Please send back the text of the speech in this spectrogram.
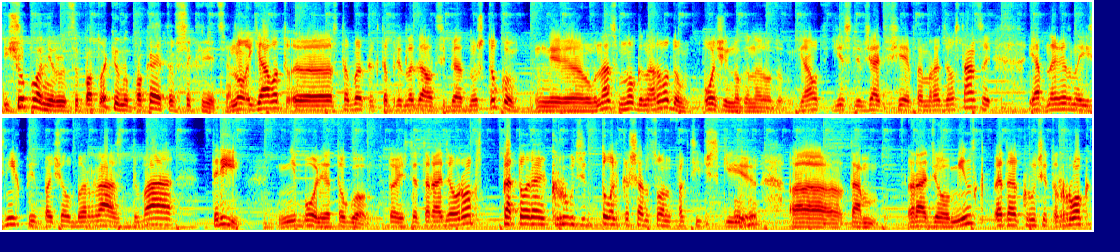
Еще планируются потоки, но пока это в секрете. Но я вот э, с тобой как-то предлагал тебе одну штуку. Э, у нас много народу, очень много народу. Я вот, если взять все FM-радиостанции, эм я бы, наверное, из них предпочел бы раз-два три не более того. То есть это Радио Рокс, которая крутит только шансон фактически, угу. э, там Радио Минск, это крутит рок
